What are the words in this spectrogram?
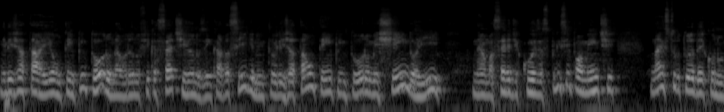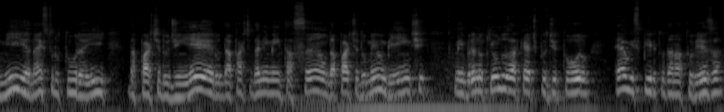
ele já está aí há um tempo em touro, né? Urano fica sete anos em cada signo, então ele já está um tempo em touro, mexendo aí né, uma série de coisas, principalmente na estrutura da economia, na estrutura aí da parte do dinheiro, da parte da alimentação, da parte do meio ambiente. Lembrando que um dos arquétipos de touro é o espírito da natureza.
